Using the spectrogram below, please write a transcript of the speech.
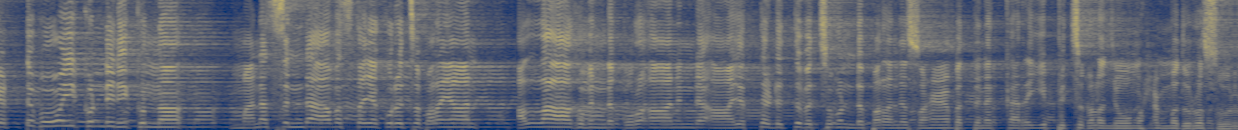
കെട്ടുപോയിക്കൊണ്ടിരിക്കുന്ന മനസ്സിന്റെ അവസ്ഥയെക്കുറിച്ച് പറയാൻ അള്ളാഹുവിന്റെ ഖുർആാനിന്റെ ആയത്തെടുത്ത് വെച്ചുകൊണ്ട് പറഞ്ഞ സഹാബത്തിനെ കരയിപ്പിച്ചു കളഞ്ഞു മുഹമ്മദ് റസൂൽ.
